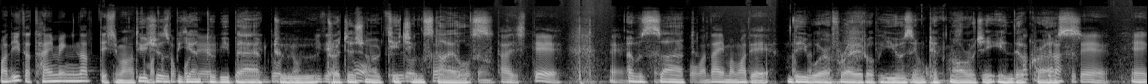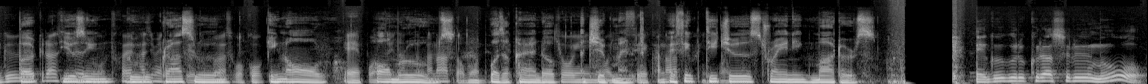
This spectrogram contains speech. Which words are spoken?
まあ、いざ対面になってしまうと、Teachers began to be back to traditional teaching styles. I was sad they were afraid of using technology in their class. But using Google Classroom in all homerooms was a kind of achievement. I think teachers' training matters. Google クラスルームを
